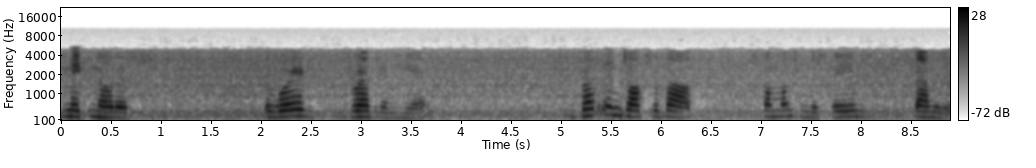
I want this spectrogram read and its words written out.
make note of the word brethren here. Brethren talks about someone from the same family.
